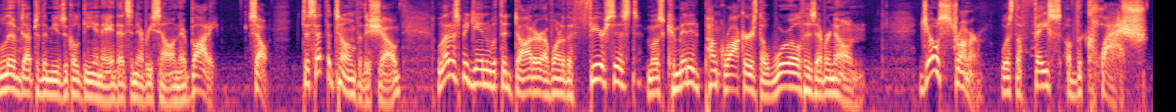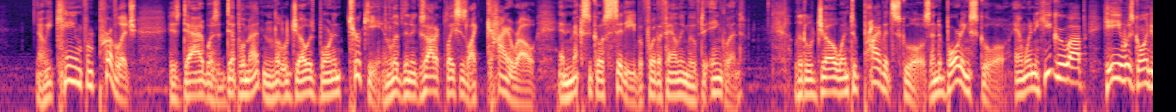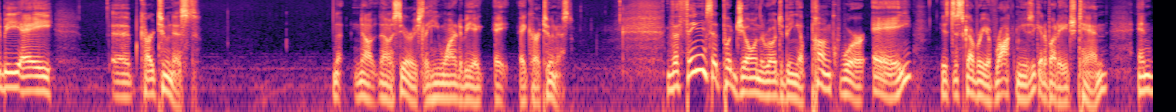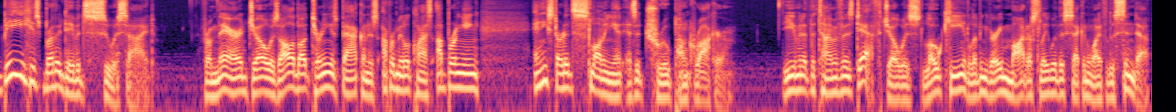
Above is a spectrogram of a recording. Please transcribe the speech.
lived up to the musical DNA that's in every cell in their body. So, to set the tone for the show, let us begin with the daughter of one of the fiercest, most committed punk rockers the world has ever known. Joe Strummer was the face of the Clash. Now, he came from privilege. His dad was a diplomat, and little Joe was born in Turkey and lived in exotic places like Cairo and Mexico City before the family moved to England. Little Joe went to private schools and a boarding school, and when he grew up, he was going to be a, a cartoonist. No, no, no, seriously, he wanted to be a, a, a cartoonist. The things that put Joe on the road to being a punk were A, his discovery of rock music at about age 10, and B, his brother David's suicide. From there, Joe was all about turning his back on his upper middle class upbringing, and he started slumming it as a true punk rocker. Even at the time of his death, Joe was low key and living very modestly with his second wife, Lucinda.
